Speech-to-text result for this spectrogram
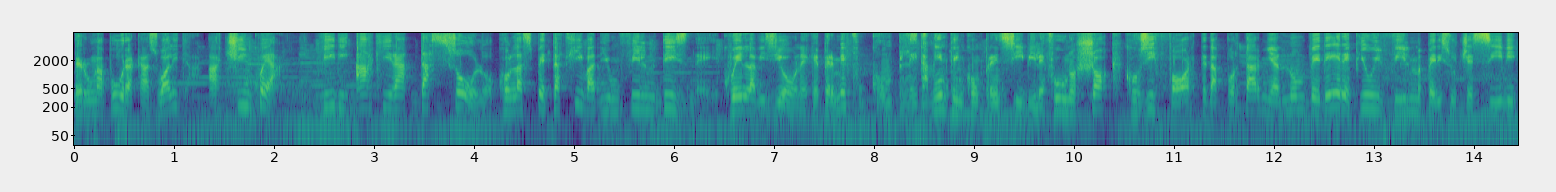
per una pura casualità, a 5 anni vidi Akira da solo, con l'aspettativa di un film Disney. Quella visione, che per me fu completamente incomprensibile, fu uno shock così forte da portarmi a non vedere più il film per i successivi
